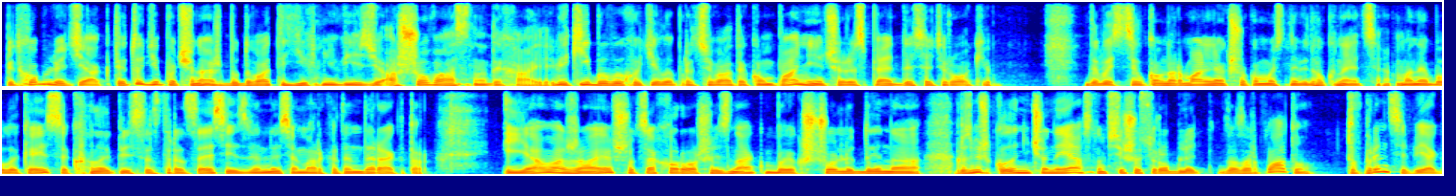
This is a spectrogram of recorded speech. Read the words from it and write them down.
Підхоплюють як? Ти тоді починаєш будувати їхню візію. А що вас надихає? В якій би ви хотіли працювати компанії через 5-10 років? Дивись, цілком нормально, якщо комусь не відгукнеться. У мене були кейси, коли після страцесії звільнився маркетинг-директор. І я вважаю, що це хороший знак, бо якщо людина розумієш, коли нічого не ясно, всі щось роблять за зарплату, то в принципі як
